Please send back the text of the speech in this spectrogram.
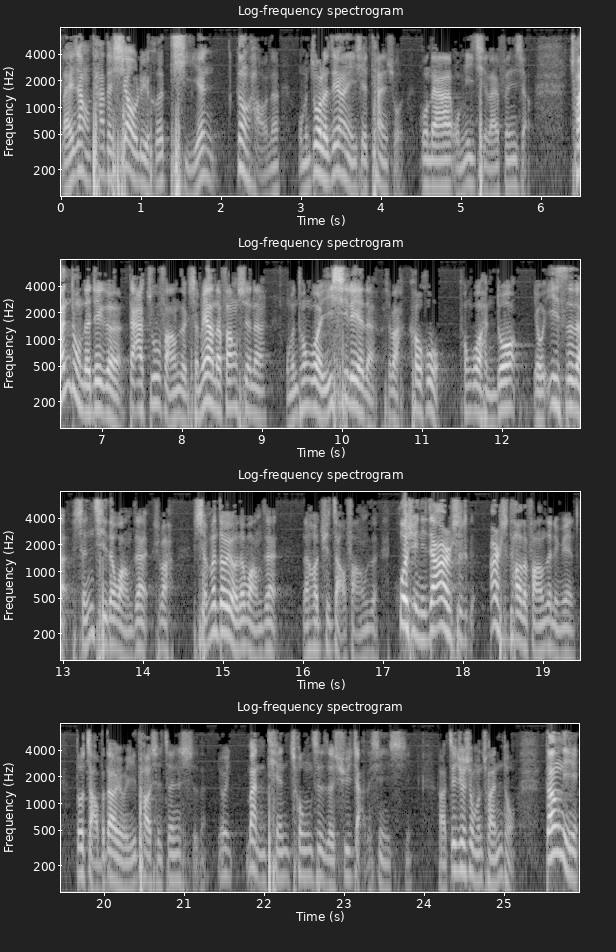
来让它的效率和体验更好呢？我们做了这样一些探索，供大家我们一起来分享。传统的这个大家租房子什么样的方式呢？我们通过一系列的是吧？客户通过很多有意思的、神奇的网站是吧？什么都有的网站。然后去找房子，或许你在二十二十套的房子里面都找不到有一套是真实的，因为漫天充斥着虚假的信息啊！这就是我们传统。当你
